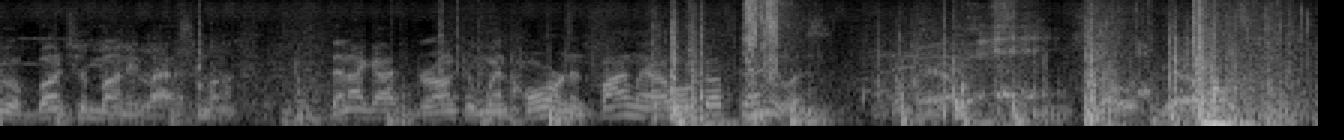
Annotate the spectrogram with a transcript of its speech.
Into a bunch of money last month. Then I got drunk and went whoring, and finally I woke up penniless. So it goes.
